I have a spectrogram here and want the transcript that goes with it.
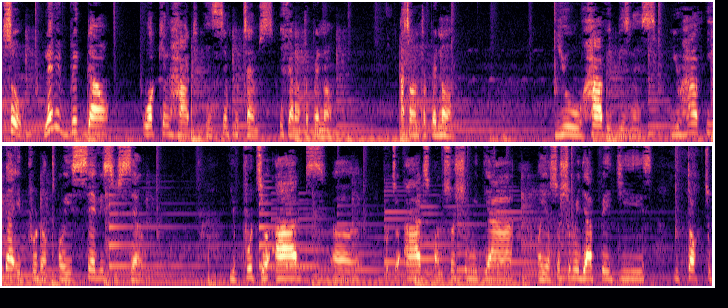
So, let me break down working hard in simple terms if you're an entrepreneur. As an entrepreneur, you have a business, you have either a product or a service you sell. You put your ads, uh, put your ads on social media, on your social media pages, you talk to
